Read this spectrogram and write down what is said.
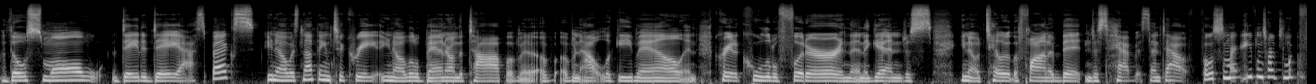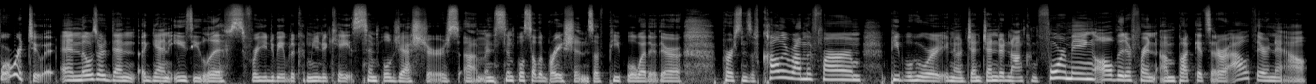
those small day to day aspects, you know, it's nothing to create, you know, a little banner on the top of, a, of, of an Outlook email and create a cool little footer. And then again, just, you know, tailor the font a bit and just have it sent out. Folks might even start to look forward to it. And those are then, again, easy lifts for you to be able to communicate simple gestures um, and simple celebrations of people, whether they're persons of color on the firm, people who are, you know, gender nonconforming, all the different um, buckets that are out there now.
